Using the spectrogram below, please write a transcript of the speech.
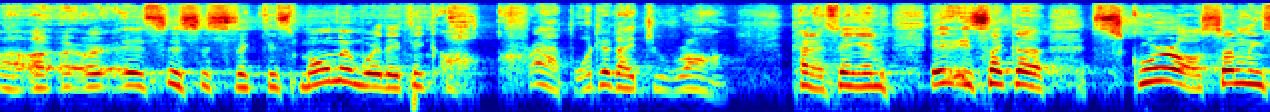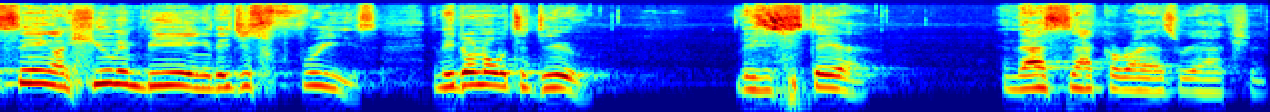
Uh, or, or it's, it's, it's, like this moment where they think, oh crap, what did I do wrong? Kind of thing. And it's like a squirrel suddenly seeing a human being, they just freeze and they don't know what to do. They just stare. And that's Zechariah's reaction.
